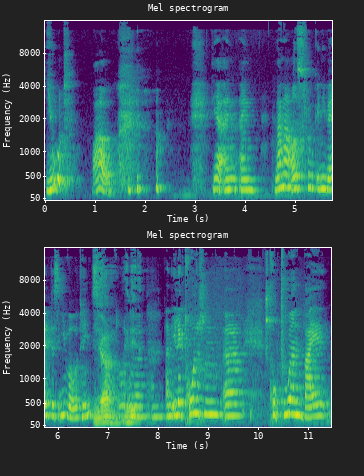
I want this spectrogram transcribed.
Gut. Wow. ja, ein, ein langer Ausflug in die Welt des E-Votings. Ja, die- an, an elektronischen äh, Strukturen bei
